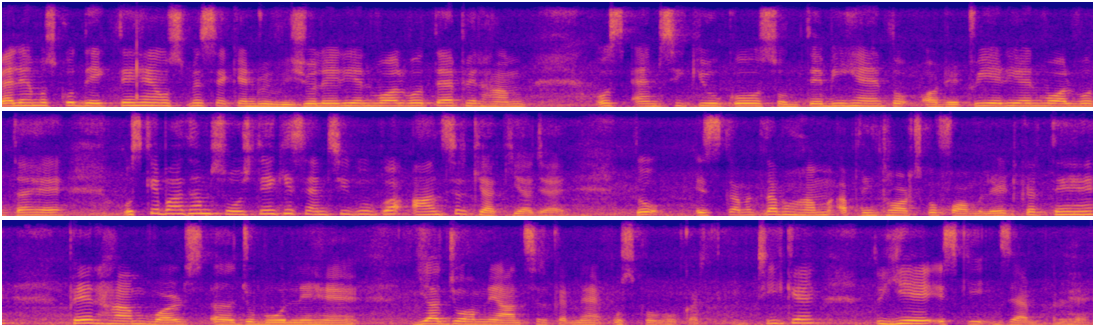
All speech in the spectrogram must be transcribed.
पहले हम उसको देखते हैं, उसमें सेकेंडरी विजुअल एरिया इन्वॉल्व होता है, फिर हम उस एमसीक्यू को सुनते भी हैं तो ऑडिटरी एरिया इन्वॉल्व होता है। उसके बाद हम सोचते हैं कि इस एम का आंसर क्या किया जाए। तो इसका मतलब हम अपनी थाट्स को फॉर्मुलेट करते हैं, फिर हम वर्ड्स जो बोलने हैं, या जो हमने आंसर करना है, उसको वो करते हैं। ठीक है? तो ये इसकी एग्ज़ाम्पल है।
